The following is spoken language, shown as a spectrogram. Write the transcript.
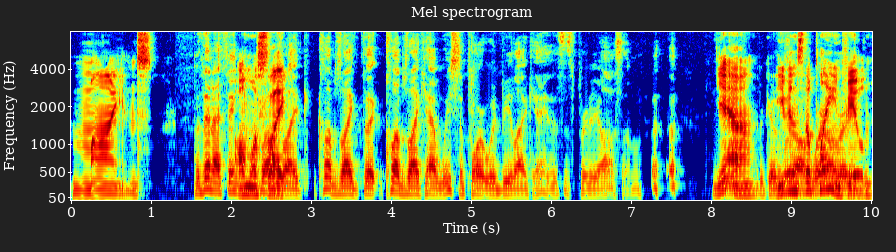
minds But then I think Almost clubs like- like clubs like the clubs like how we support would be like, hey, this is pretty awesome. yeah Because evens al- the playing already- field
